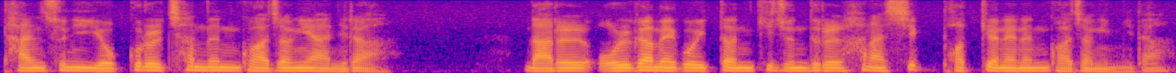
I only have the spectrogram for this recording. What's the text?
단순히 욕구를 찾는 과정이 아니라 나를 올가매고 있던 기준들을 하나씩 벗겨내는 과정입니다.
